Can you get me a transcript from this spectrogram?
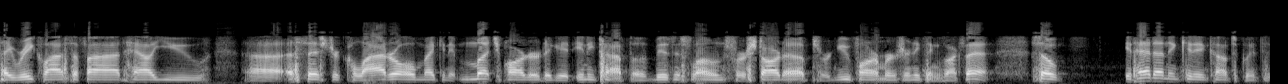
They reclassified how you uh, assessed your collateral, making it much harder to get any type of business loans for startups or new farmers or anything like that. So it had unintended consequences.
